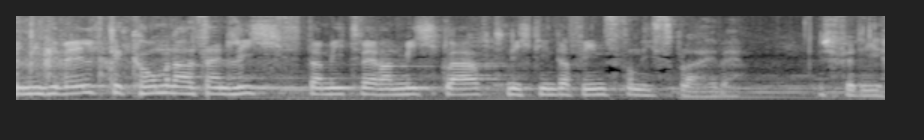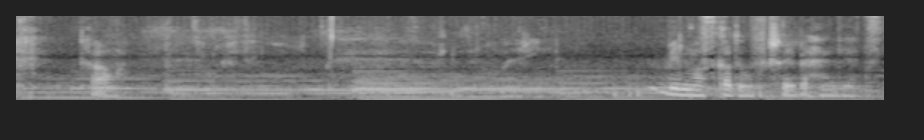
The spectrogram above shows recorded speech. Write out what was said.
Bin in die Welt gekommen als ein Licht, damit wer an mich glaubt, nicht in der Finsternis bleibe. Das ist für dich, Karl. Weil wir es gerade aufgeschrieben haben jetzt.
